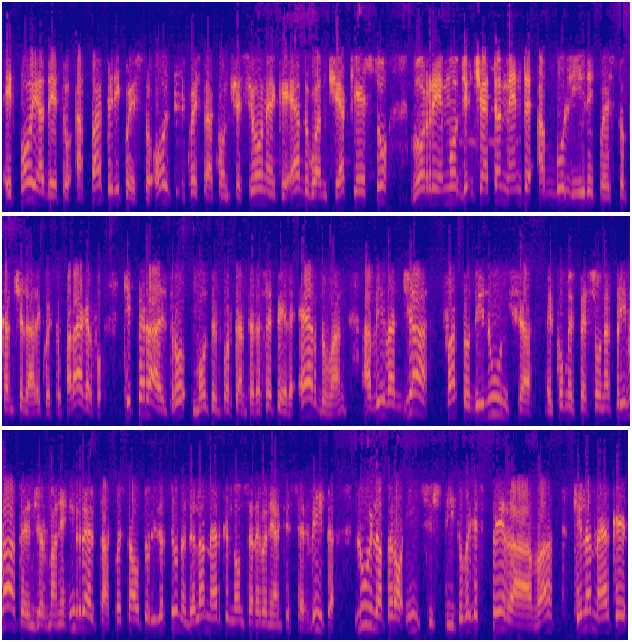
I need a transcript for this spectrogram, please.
e poi ha detto a parte di questo, oltre a questa concessione che Erdogan ci ha chiesto, vorremmo certamente abolire questo, cancellare questo paragrafo, che peraltro, molto importante da sapere, Erdogan aveva già fatto denuncia eh, come persona privata in Germania. In realtà questa autorizzazione della Merkel non sarebbe neanche servita. Lui l'ha però insistito perché sperava che la Merkel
